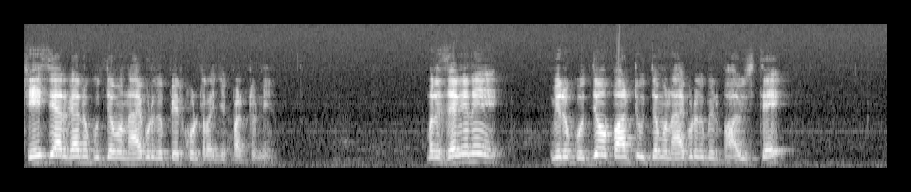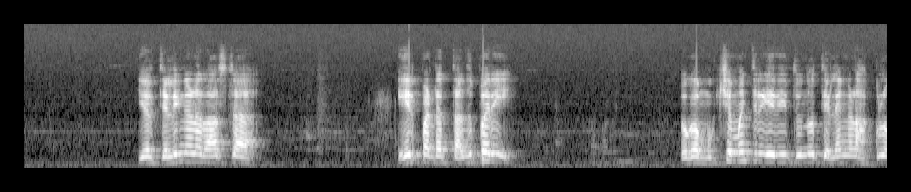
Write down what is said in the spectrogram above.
కేసీఆర్ గారిని ఒక ఉద్యమ నాయకుడిగా పేర్కొంటారని చెప్పి నేను. మరి నిజంగానే మీరు ఒక ఉద్యమ పార్టీ ఉద్యమ నాయకుడిగా మీరు భావిస్తే ఇలా తెలంగాణ రాష్ట్ర ఏర్పడ్డ తదుపరి ఒక ముఖ్యమంత్రి ఏదైతుందో తెలంగాణ హక్కులో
